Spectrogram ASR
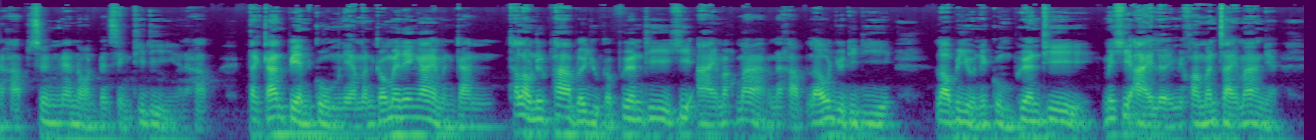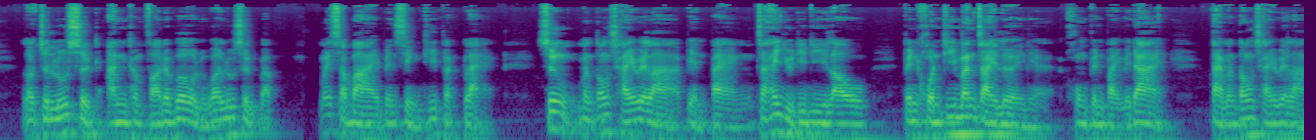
นะครับ ซึ่งแน่นอนเป็นสิ่งที่ดีนะครับ แต่การเปลี่ยนกลุ่มเนี่ยมันก็ไม่ได้ง่ายเหมือนกัน ถ้าเรานึกภาพเราอยู่กับเพื่อนที่ขี้อายมากๆนะครับ แล้วอยู่ดีๆ เราไปอยู่ในกลุ่มเพื่อนที่ไม่ขี้อายเลยมีความมั่นใจมากเนี่ยเราจะรู้สึก uncomfortable หรือว่ารู้สึกแบบ ไม่สบายเป็นสิ่งที่แปลกๆ ซึ่งมันต้องใช้เวลาเปลี่ยนแปลง จะให้อยู่ดีๆ เราเป็นคนที่มั่นใจเลยเนี่ยคงเป็นไปไม่ได้ แต่มันต้องใช้เวลา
